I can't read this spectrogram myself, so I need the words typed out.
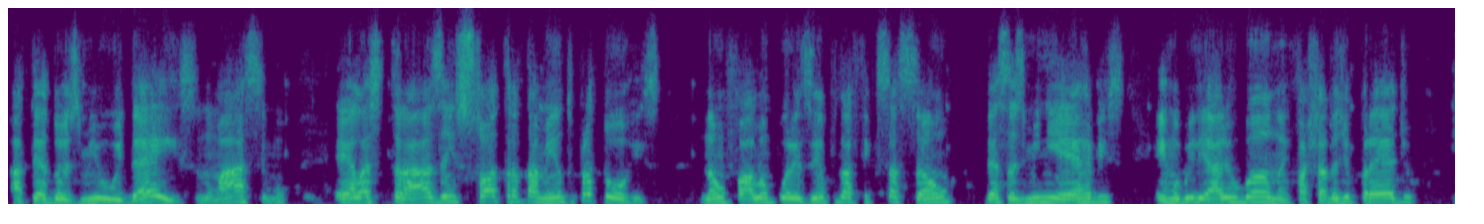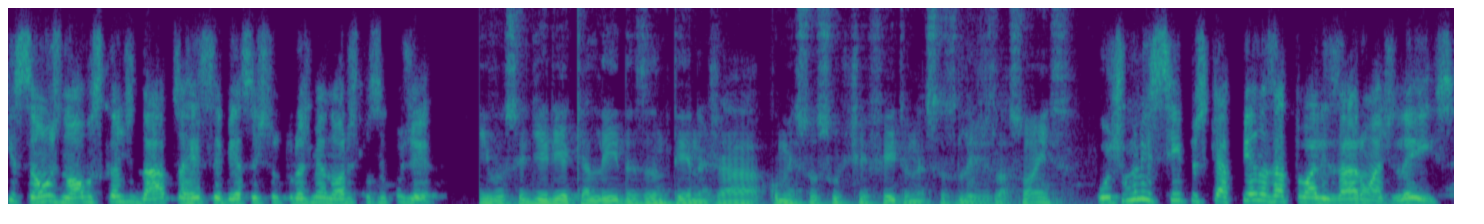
até 2010, no máximo, elas trazem só tratamento para torres. Não falam, por exemplo, da fixação dessas mini herbes em mobiliário urbano, em fachada de prédio, que são os novos candidatos a receber essas estruturas menores para o 5G. E você diria que a lei das antenas já começou a surtir efeito nessas legislações? Os municípios que apenas atualizaram as leis,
